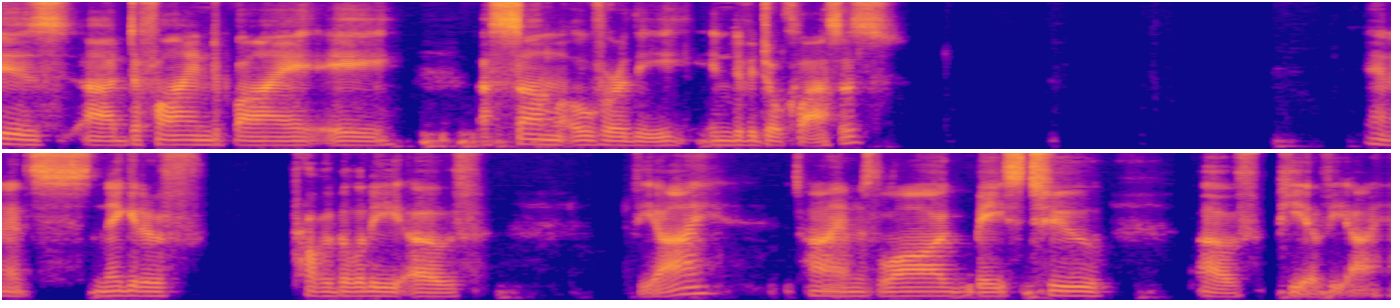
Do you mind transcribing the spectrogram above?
is uh, defined by a, a sum over the individual classes. And it's negative probability of Vi times log base 2 of P of VI.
